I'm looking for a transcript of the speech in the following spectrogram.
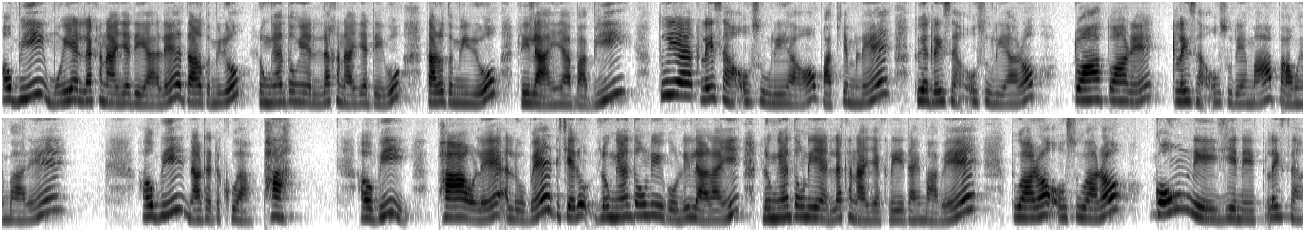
ဟုတ်ပြီမွေးရဲ့လက္ခဏာရက်တွေကလည်းဒါတို့သမီးတို့လုပ်ငန်းသုံးရဲ့လက္ခဏာရက်တွေကိုဒါတို့သမီးတို့လေ့လာရင်ရပါပြီသူ့ရဲ့တိရစ္ဆာန်အုပ်စုလေးကရောဘာဖြစ်မလဲသူ့ရဲ့တိရစ္ဆာန်အုပ်စုလေးကတော့တွားသွားတဲ့တိရစ္ဆာန်အုပ်စုထဲမှာပါဝင်ပါတယ်ဟုတ်ပြီနောက်တစ်ခုကဖားဟုတ်ပြီဖားကိုလည်းအဲ့လိုပဲတကယ်လို့လုပ်ငန်းသုံးလေးကိုလေ့လာလိုက်ရင်လုပ်ငန်းသုံးလေးရဲ့လက္ခဏာရက်ကလေးအတိုင်းပါပဲသူကတော့အုပ်စုကတော့ကုန်းနေရင်နေတိရစ္ဆာန်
